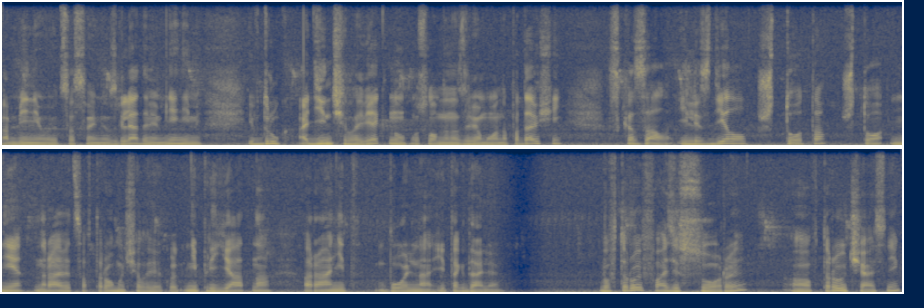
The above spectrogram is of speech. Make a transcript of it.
обмениваются своими взглядами, мнениями. И вдруг один человек, ну, условно назовем его нападающий, сказал или сделал что-то, что не нравится второму человеку, неприятно, ранит, больно и так далее. Во второй фазе ссоры а, второй участник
